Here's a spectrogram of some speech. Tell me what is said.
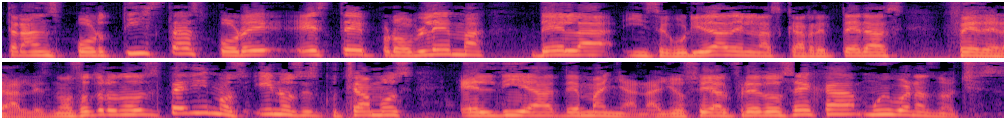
transportistas por e, este problema de la inseguridad en las carreteras federales. Nosotros nos despedimos y nos escuchamos el día de mañana. Yo soy Alfredo Ceja. Muy buenas noches.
